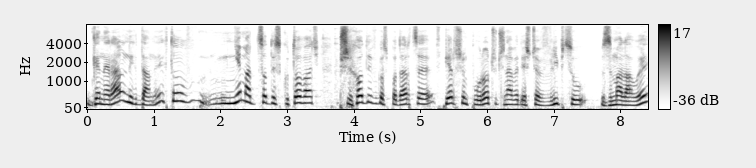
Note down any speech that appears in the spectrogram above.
generalnych danych, to nie ma co dyskutować. Przychody w gospodarce w pierwszym półroczu, czy nawet jeszcze w lipcu zmalały.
